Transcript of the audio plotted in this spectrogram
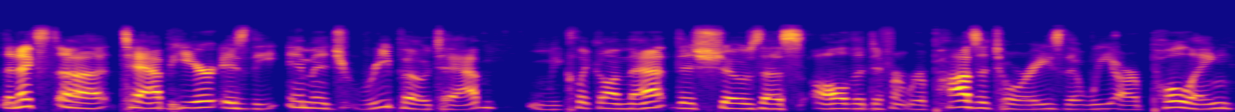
The next uh, tab here is the image repo tab. When we click on that, this shows us all the different repositories that we are pulling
